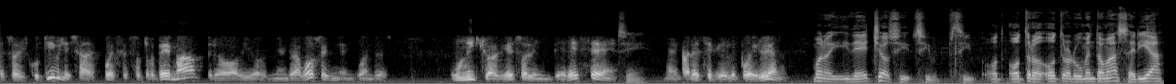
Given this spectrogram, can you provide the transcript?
eso es discutible, ya después es otro tema, pero digo, mientras vos en- encuentres un nicho a que eso le interese, Sí. me parece que le puede ir bien. Bueno, y de hecho, si, si, si ot- otro, otro argumento más sería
